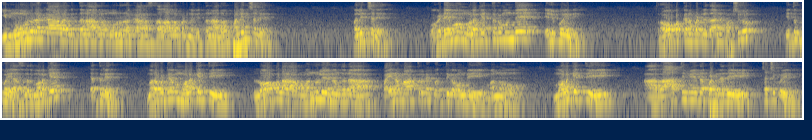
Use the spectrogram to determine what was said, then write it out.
ఈ మూడు రకాల విత్తనాలు మూడు రకాల స్థలాల్లో పడిన విత్తనాలు ఫలించలేదు. ఫలించలేదు. ఒకటేమో మొలకెత్తక ముందే వెళ్ళిపోయింది. త్రోవ పక్కన పడిన దాన్ని పక్షులు ఎత్తుకుపోయి అసలు అది మొలకే ఎత్తలేదు. మరొకటేమో మొలకెత్తి లోపల మన్ను లేనందున పైన మాత్రమే కొద్దిగా ఉండి మన్ను మొలకెత్తి ఆ రాతి మీద పడినది చచ్చిపోయింది.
